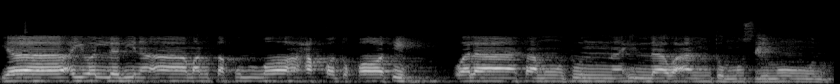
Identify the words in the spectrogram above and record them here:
يا أيها الذين آمنوا اتقوا الله حق تقاته ولا تموتن إلا وأنتم مسلمون.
